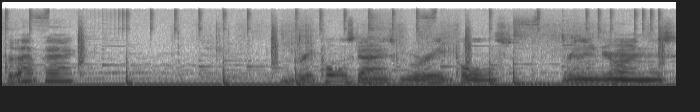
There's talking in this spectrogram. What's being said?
For that pack. Great pulls, guys. Great pulls. Really enjoying this.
